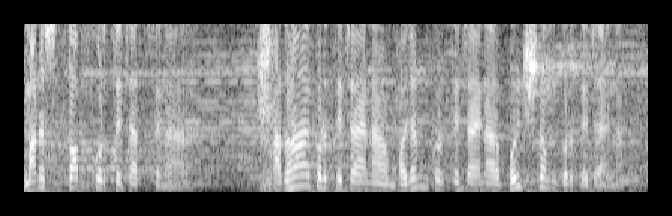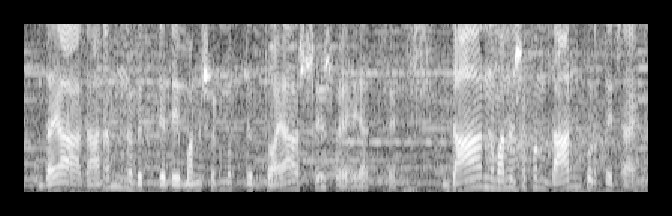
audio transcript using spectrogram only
মানুষ তপ করতে চাচ্ছে না, সাধনা করতে চায় না, ভজন করতে চায় না, পরিশ্রম করতে চায় না। দয়া দানম ন বিদ্যাতে, মানুষের মধ্যে দয়া শেষ হয়ে যাচ্ছে। দান, মানুষ এখন দান করতে চায় না।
